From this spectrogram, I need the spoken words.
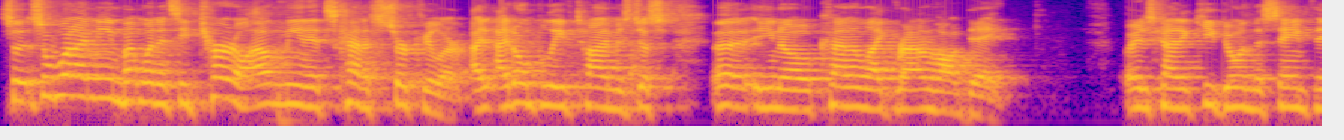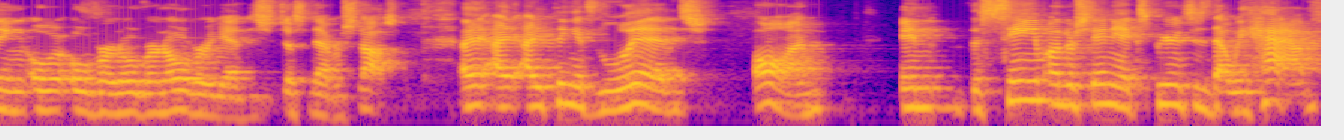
So, so what I mean by when it's eternal, I don't mean it's kind of circular. I, I don't believe time is just, uh, you know, kind of like Groundhog Day. I just kind of keep doing the same thing over, over and over and over again. It just never stops. I, I, I think it's lived on in the same understanding experiences that we have,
